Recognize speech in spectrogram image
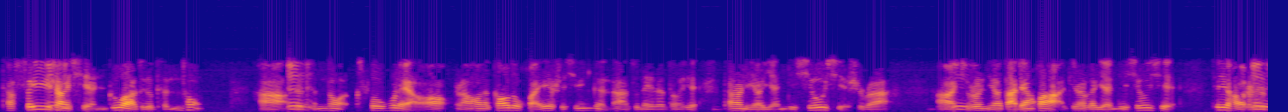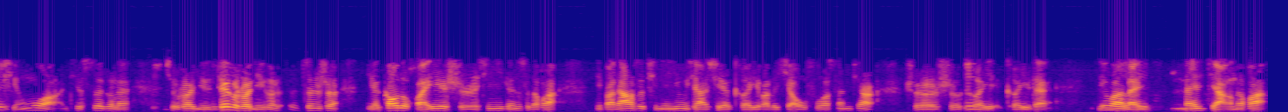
他非常显著啊，这个疼痛。啊，这疼痛受不了，然后呢，高度怀疑是心梗啊之类的东西，当然你要原地休息，是吧？啊，就说你要打电话，第二个原地休息，最好是平卧，第四个呢，就说你这个时候你真是你要高度怀疑是心肌梗死的话，你把阿司匹林用下去可以，把它嚼服三片是是可以可以的。另外来来讲的话，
